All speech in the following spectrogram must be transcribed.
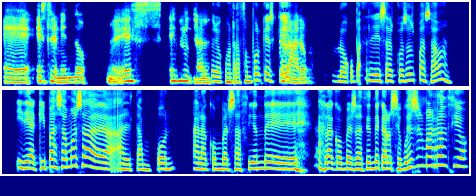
Eh, es tremendo, es, es brutal. Pero con razón, porque es que claro. luego esas cosas pasaban. Y de aquí pasamos al tampón, a la conversación de a la conversación de Carlos. ¿Se puede ser más rancio?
